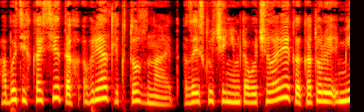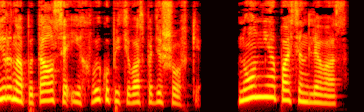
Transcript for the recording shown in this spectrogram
Об этих кассетах вряд ли кто знает, за исключением того человека, который мирно пытался их выкупить у вас по дешевке. Но он не опасен для вас,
